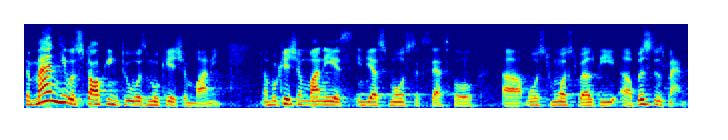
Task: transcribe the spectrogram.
The man he was talking to was Mukesh Ambani. Uh, Mukesh Ambani is India's most successful, uh, most, most wealthy uh, businessman.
